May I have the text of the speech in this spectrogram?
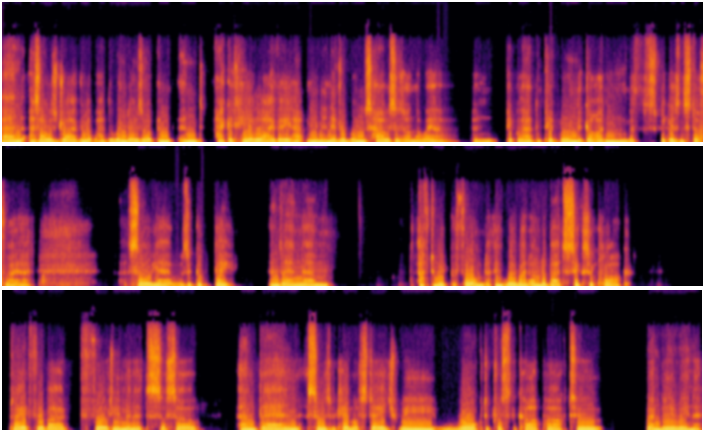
And as I was driving up, I had the windows open, and I could hear Live Aid happening in everyone's houses on the way up. And people had people were in the garden with speakers and stuff like that. So yeah, it was a good day. And then um, after we performed, I think we went on about six o'clock, played for about 40 minutes or so. And then as soon as we came off stage, we walked across the car park to Wembley Arena,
